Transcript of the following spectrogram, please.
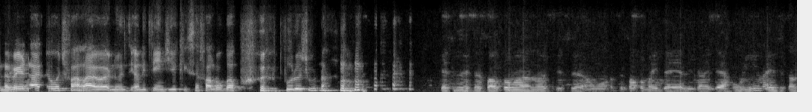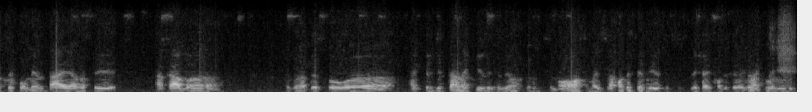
na verdade eu vou te falar, eu não, eu não entendi o que você falou igual por, por último, não. Porque tipo, você solta uma notícia, uma, você solta uma ideia ali, que é uma ideia ruim, mas de tanto você comentar ela, você acaba fazendo a pessoa acreditar naquilo, entendeu? A pessoa diz, Nossa, mas isso vai acontecer mesmo, se deixar isso acontecer, legal aquilo ali.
